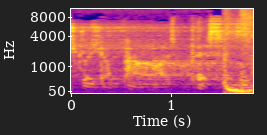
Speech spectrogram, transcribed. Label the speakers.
Speaker 1: streak of paralyzed piss.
